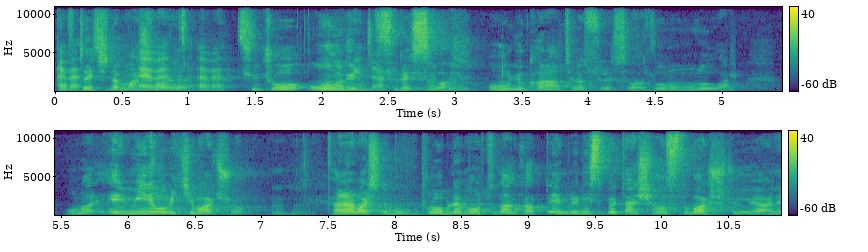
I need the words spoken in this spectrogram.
Hafta Evet, içi de maç var evet, ya. evet. Çünkü o 10 gün süresi var. 10 gün karantina süresi var, zorunluluğu var. Ona en minimum iki maç yok. Fenerbahçe'de bu problem ortadan kalktı. Emre nispeten şanslı başlıyor. Yani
